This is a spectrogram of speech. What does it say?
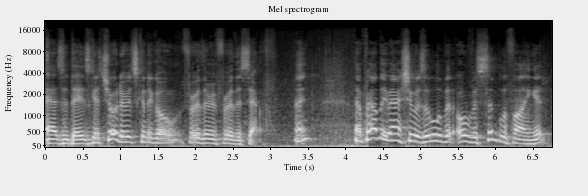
as the days get shorter, it's going to go further and further south. Right? Now, probably Rashi was a little bit oversimplifying it.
